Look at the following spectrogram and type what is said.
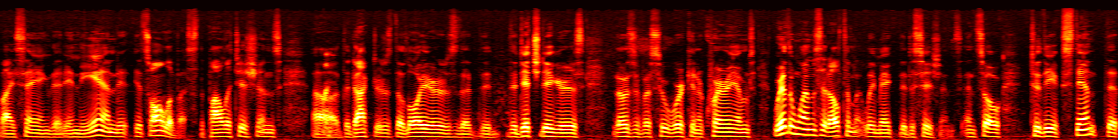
by saying that in the end, it's all of us the politicians, uh, the doctors, the lawyers, the, the, the ditch diggers, those of us who work in aquariums. We're the ones that ultimately make the decisions. And so, to the extent that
